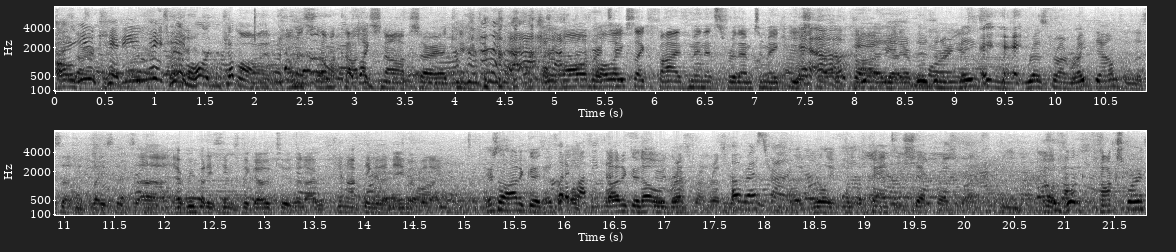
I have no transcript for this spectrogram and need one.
Are you kidding me? Tim Horton, come on. I'm a, I'm a coffee snob. Sorry, I can't. Revolver. Oh, It takes like five minutes for them to make each Yeah, cup of coffee. They're There's an amazing restaurant right down from the Sutton place that uh, everybody seems to go to that I cannot think of the name of it. I, There's a lot of good. What, a coffee a lot of good No, food there. restaurant, Oh, restaurant. restaurant. Like really one of the fancy chef restaurants. Oh, Hawk, Hawksworth.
